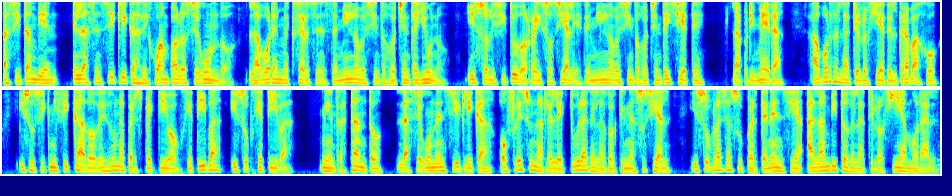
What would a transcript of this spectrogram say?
Así también, en las encíclicas de Juan Pablo II, Laborem Exercens de 1981 y Solicitudo Rey Sociales de 1987, la primera aborda la teología del trabajo y su significado desde una perspectiva objetiva y subjetiva, Mientras tanto, la segunda encíclica ofrece una relectura de la doctrina social y subraya su pertenencia al ámbito de la teología moral.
